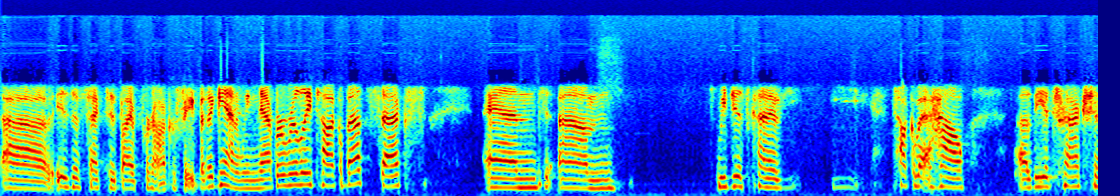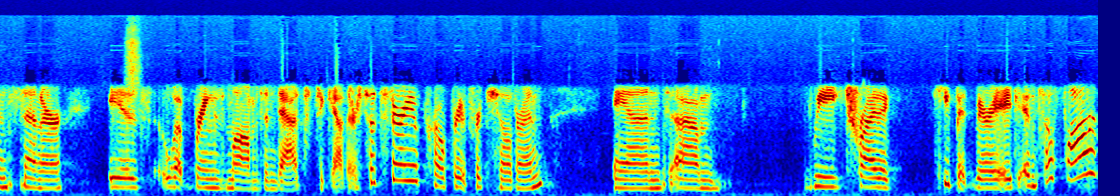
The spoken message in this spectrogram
uh, is affected by pornography. But again, we never really talk about sex, and um, we just kind of talk about how uh, the attraction center is what brings moms and dads together. So it's very appropriate for children, and um, we try to keep it very age. And so far,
